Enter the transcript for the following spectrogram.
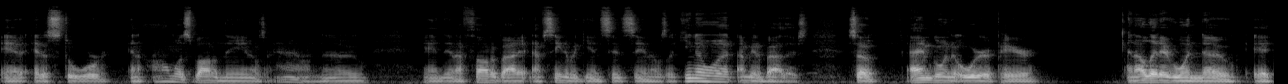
at, at a store, and I almost bought them then. I was like, I don't know. And then I thought about it, and I've seen them again since then. I was like, you know what? I'm going to buy those. So I am going to order a pair and I'll let everyone know at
